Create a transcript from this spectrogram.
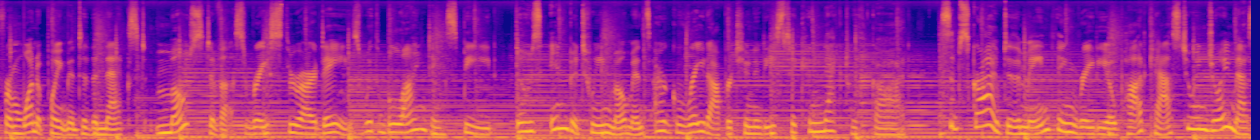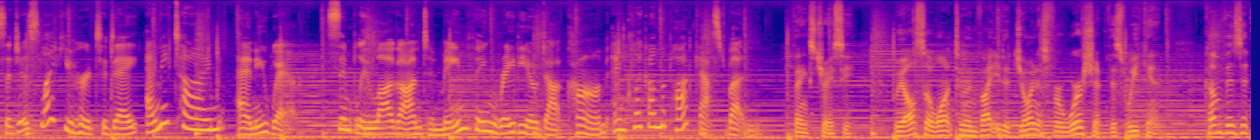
From one appointment to the next, most of us race through our days with blinding speed. Those in between moments are great opportunities to connect with God. Subscribe to the Main Thing Radio podcast to enjoy messages like you heard today, anytime, anywhere. Simply log on to mainthingradio.com and click on the podcast button. Thanks, Tracy. We also want to invite you to join us for worship this weekend. Come visit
